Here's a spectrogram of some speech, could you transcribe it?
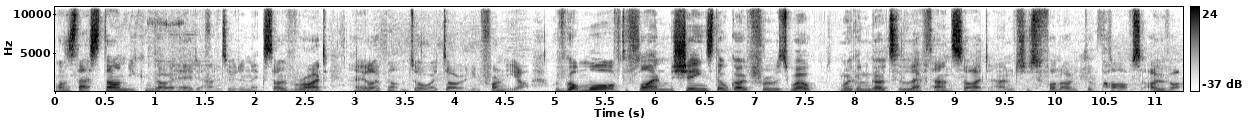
Once that's done, you can go ahead and do the next override and it'll open up the doorway directly in front of you. We've got more of the flying machines they'll go through as well. We're going to go to the left hand side and just follow the paths over.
